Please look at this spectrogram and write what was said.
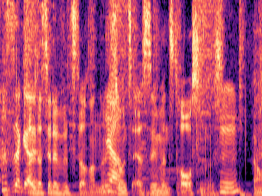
Das ist ja geil. Also das ist ja der Witz daran. Ne? Ja. Die sollen es erst sehen, wenn es draußen ist. Mhm. Ja.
